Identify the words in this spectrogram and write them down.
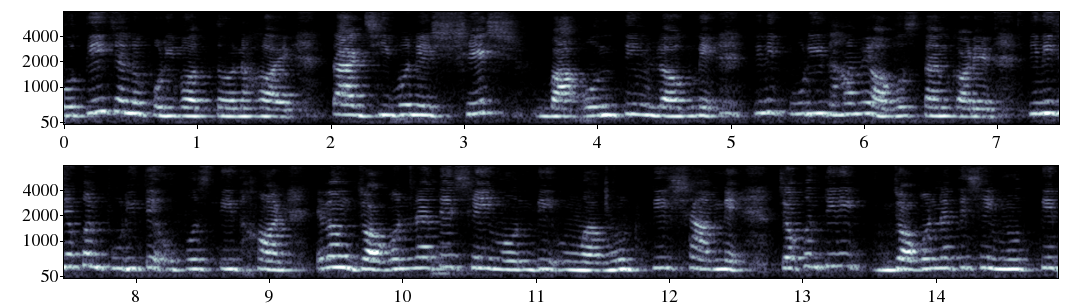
গতিই যেন পরিবর্তন হয়। তার জীবনের শেষ বা অন্তিম লগ্নে তিনি পুরী ধামে অবস্থান করেন। তিনি যখন পুরীতে উপস্থিত হন এবং জগন্নাথের সেই মন্দির মূর্তির সামনে যখন তিনি জগন্নাথের সেই মূর্তির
